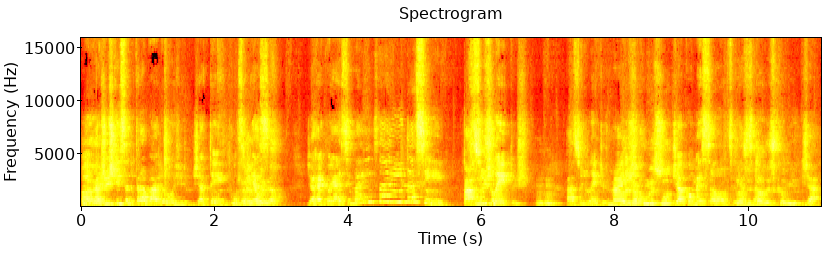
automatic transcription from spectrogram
Ah, é? A Justiça do Trabalho hoje já tem conciliação. Já reconhece, já reconhece mas ainda assim, passos sim, lentos. Uhum. Passos lentos, mas, mas, já começou, já começou a, a transitar nesse caminho. Já.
